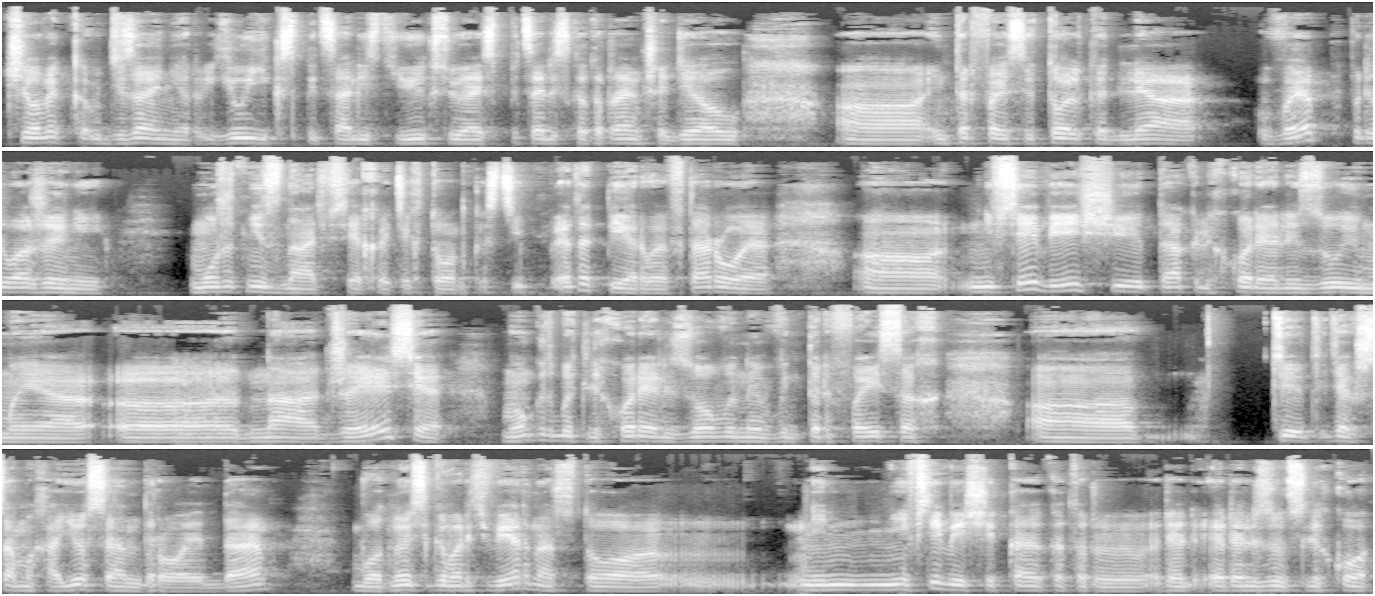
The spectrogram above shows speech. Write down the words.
человек, дизайнер, UX-специалист, UX-UI-специалист, который раньше делал интерфейсы только для веб-приложений, может не знать всех этих тонкостей. Это первое. Второе. Не все вещи, так легко реализуемые на JS, могут быть легко реализованы в интерфейсах тех же самых iOS и Android, да. Вот, но если говорить верно, что не, не все вещи, которые ре, реализуются легко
